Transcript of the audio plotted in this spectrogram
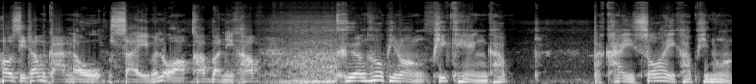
เฮาสิทำการเอาใส่มันออกครับบัดนี้ครับ รื่องเฮาพี่น้องพริกแห้งครับตะไคร้ซอยครับพี่น้อง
